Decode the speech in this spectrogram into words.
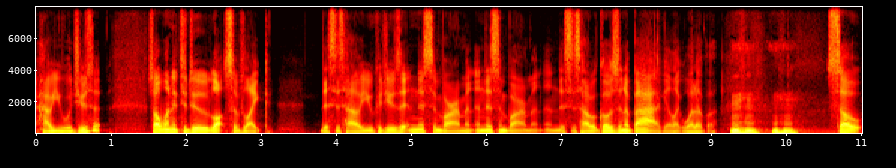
how you would use it. So I wanted to do lots of like, this is how you could use it in this environment, in this environment, and this is how it goes in a bag, or like whatever. Mm-hmm. Mm-hmm. So,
